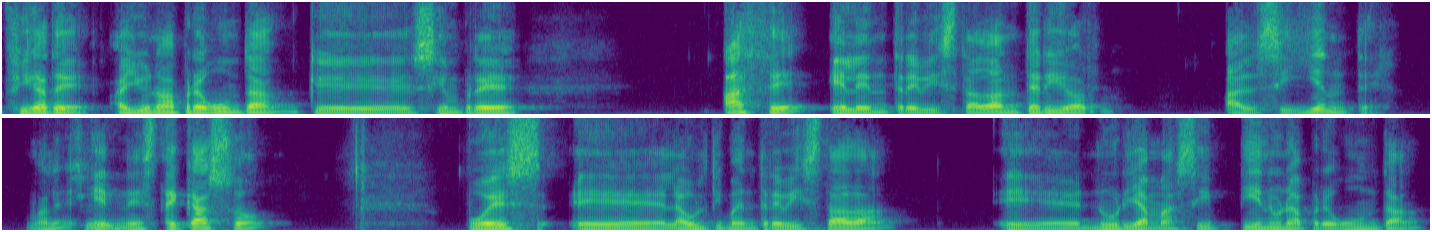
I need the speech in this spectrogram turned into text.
fíjate, hay una pregunta que siempre hace el entrevistado anterior al siguiente, ¿vale? En este caso, pues eh, la última entrevistada, eh, Nuria Masip, tiene una pregunta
